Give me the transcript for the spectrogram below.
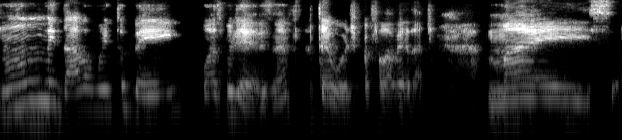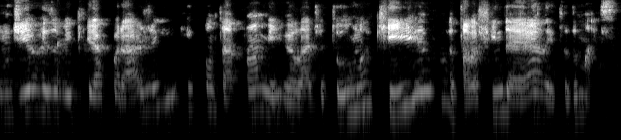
não me dava muito bem com as mulheres, né? Até hoje, para falar a verdade. Mas um dia eu resolvi criar coragem e contar para uma amiga lá de turma que eu tava afim dela e tudo mais.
